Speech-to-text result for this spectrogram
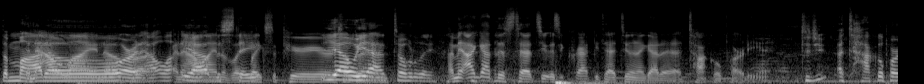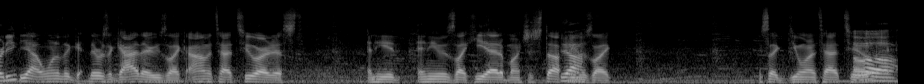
the motto outline of or an uh, outline, an yeah, outline the of state. like Lake Superior. or yeah, oh yeah, and- totally. I mean, I got this tattoo. It's a crappy tattoo, and I got it at a taco party. Did you a taco party? Yeah, one of the there was a guy there who's like, I'm a tattoo artist, and he had, and he was like, he had a bunch of stuff. And Yeah. he was like, he's like, do you want a tattoo? Oh,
